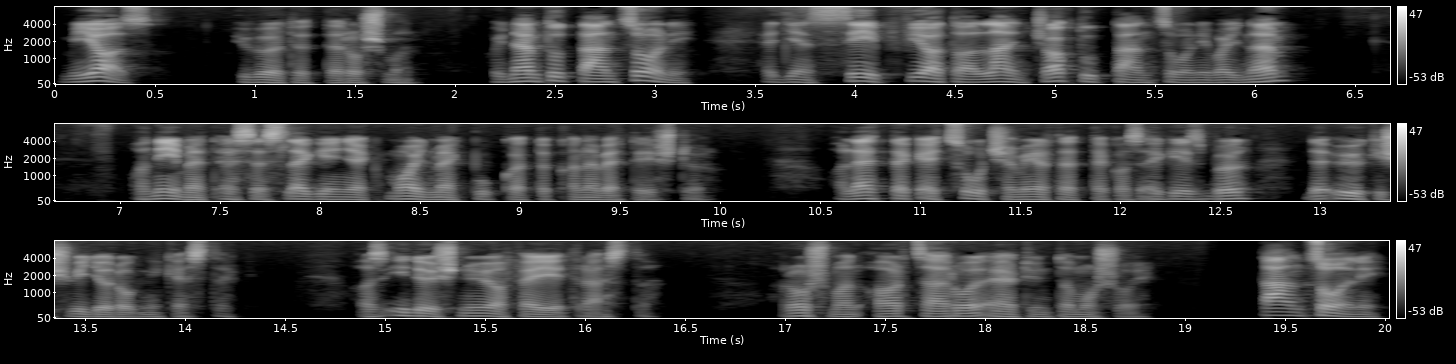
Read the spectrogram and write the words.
Mi az? üvöltötte Rosman. Hogy nem tud táncolni? Egy ilyen szép fiatal lány csak tud táncolni, vagy nem? A német SS legények majd megpukkadtak a nevetéstől. A lettek egy szót sem értettek az egészből, de ők is vigyorogni kezdtek. Az idős nő a fejét rázta. Rosman arcáról eltűnt a mosoly. Táncolni!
